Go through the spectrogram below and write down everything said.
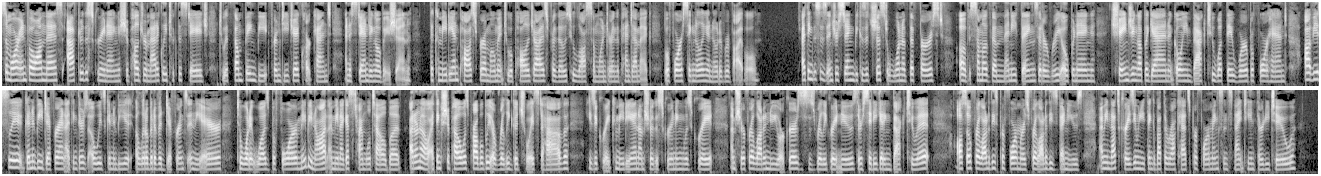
Some more info on this. After the screening, Chappelle dramatically took the stage to a thumping beat from DJ Clark Kent and a standing ovation. The comedian paused for a moment to apologize for those who lost someone during the pandemic before signaling a note of revival. I think this is interesting because it's just one of the first of some of the many things that are reopening, changing up again, going back to what they were beforehand. Obviously, going to be different. I think there's always going to be a little bit of a difference in the air to what it was before. Maybe not. I mean, I guess time will tell, but I don't know. I think Chappelle was probably a really good choice to have. He's a great comedian. I'm sure the screening was great. I'm sure for a lot of New Yorkers, this is really great news. Their city getting back to it. Also, for a lot of these performers, for a lot of these venues, I mean, that's crazy when you think about the Rockettes performing since 1932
